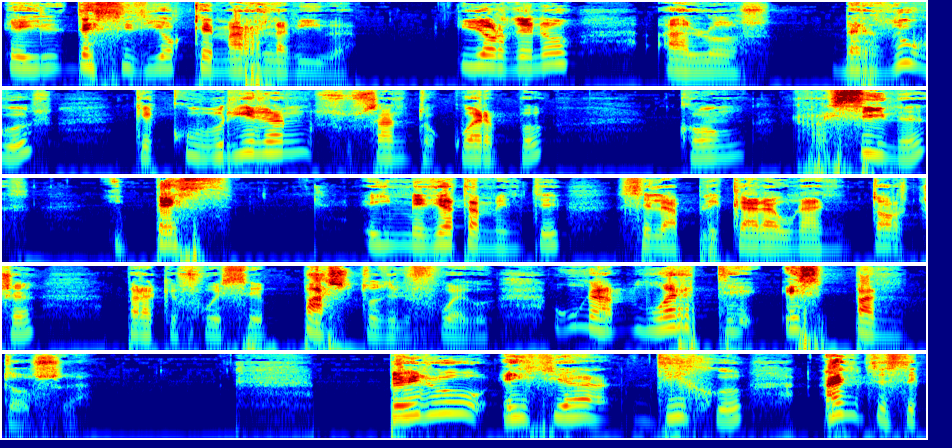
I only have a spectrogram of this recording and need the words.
él decidió quemarla viva y ordenó a los verdugos que cubrieran su santo cuerpo con resinas y pez, e inmediatamente se le aplicara una antorcha para que fuese pasto del fuego. Una muerte espantosa. Pero ella dijo, antes de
